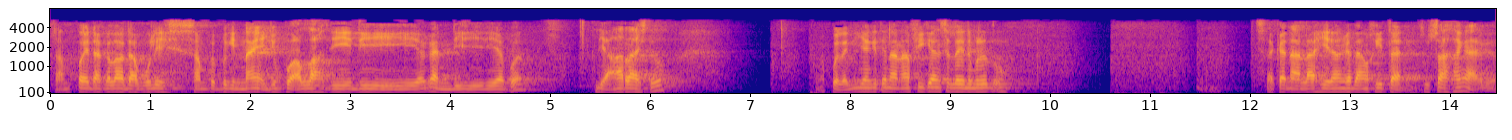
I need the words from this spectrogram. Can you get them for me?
Sampai dah kalau dah boleh sampai pergi naik jumpa Allah di di ya kan di, di apa? Di aras tu. Apa lagi yang kita nak nafikan selain daripada tu? Setakat nak lahir dalam keadaan khitan, susah sangat ke?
